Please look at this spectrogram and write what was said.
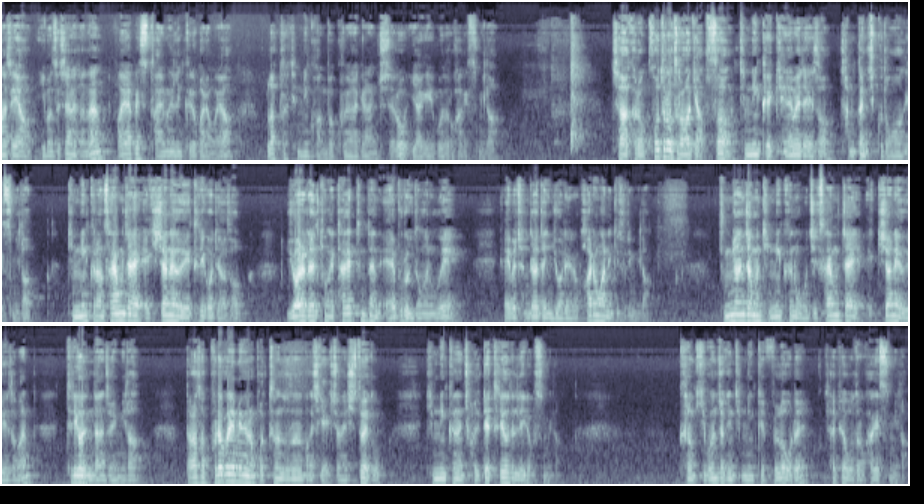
안녕하세요. 이번 세션에서는 파이어베이스 다이밍 링크를 활용하여 플라터 딥링크 완벽 구현하기라는 주제로 이야기해 보도록 하겠습니다. 자, 그럼 코드로 들어가기 앞서 딥링크의 개념에 대해서 잠깐 짚고 넘어가겠습니다. 딥링크란 사용자의 액션에 의해 트리거되어서 URL을 통해 타겟팅된 앱으로 이동한 후에 앱에 전달된 URL을 활용하는 기술입니다. 중요한 점은 딥링크는 오직 사용자의 액션에 의해서만 트리거된다는 점입니다. 따라서 프로그래밍으로 버튼을 누르는 방식의 액션을 시도해도 딥링크는 절대 트리거될 일이 없습니다. 그런 기본적인 딥링크의 플로우를 살펴보도록 하겠습니다.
